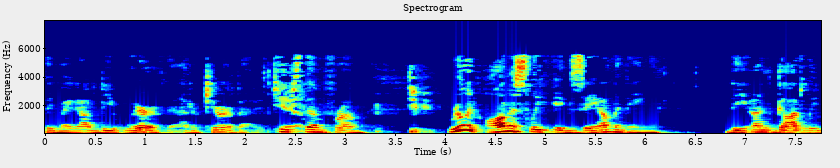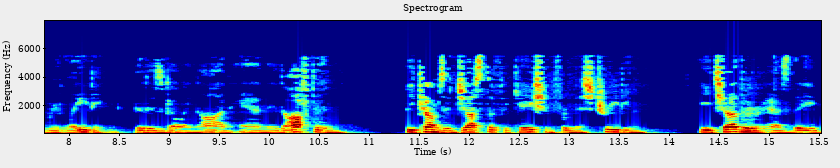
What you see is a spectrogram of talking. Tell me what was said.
they may not be aware of that or care about it. It keeps yeah. them from really honestly examining the ungodly relating that is going on, and it often becomes a justification for mistreating each other as they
